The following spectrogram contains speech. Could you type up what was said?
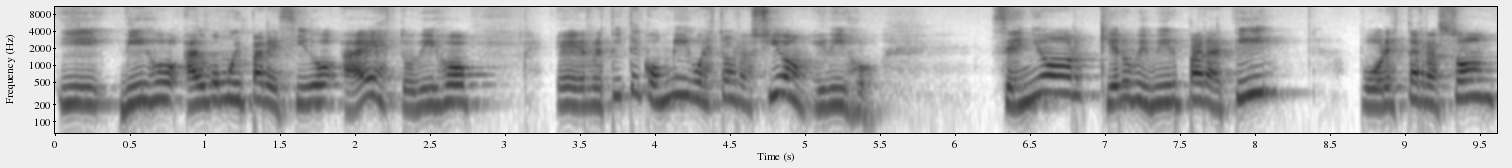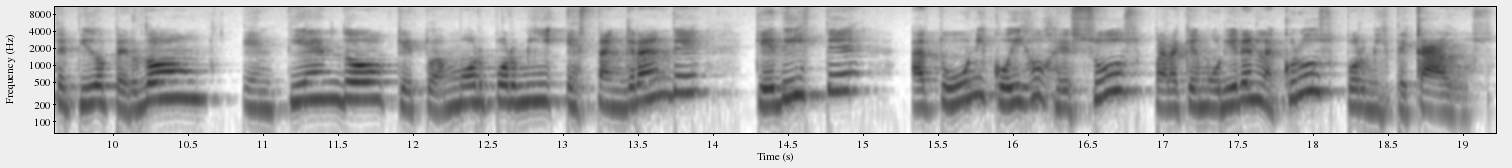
Y dijo algo muy parecido a esto. Dijo, eh, repite conmigo esta oración. Y dijo, Señor, quiero vivir para ti. Por esta razón te pido perdón. Entiendo que tu amor por mí es tan grande que diste a tu único Hijo Jesús para que muriera en la cruz por mis pecados.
